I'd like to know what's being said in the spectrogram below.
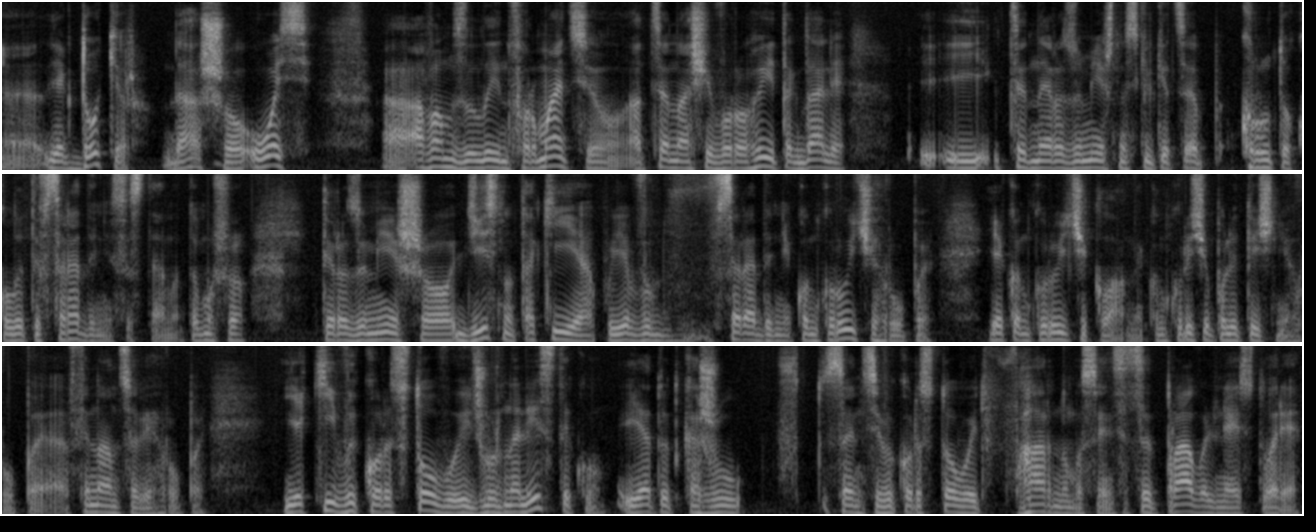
е, Як докер, да, що ось, а- а вам злили інформацію, а це наші вороги і так далі. І ти не розумієш, наскільки це круто, коли ти всередині системи. Тому що ти розумієш, що дійсно так і є. Є всередині конкуруючі групи, є конкуруючі клани, конкуруючі політичні групи, фінансові групи, які використовують журналістику. І я тут кажу в сенсі використовують в гарному сенсі. Це правильна історія.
